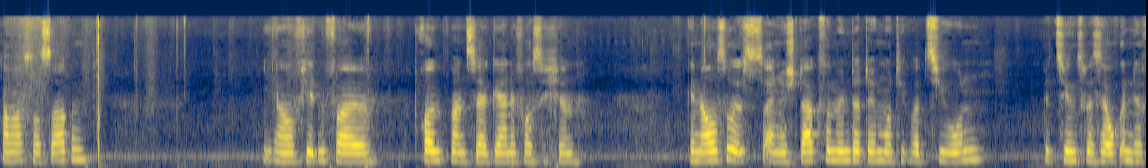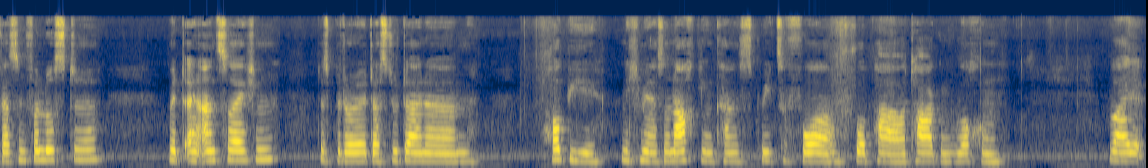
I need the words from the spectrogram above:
Kann man so sagen? Ja, auf jeden Fall träumt man sehr gerne vor sich hin. Genauso ist eine stark verminderte Motivation bzw. auch Interessenverluste mit ein Anzeichen, das bedeutet, dass du deinem Hobby nicht mehr so nachgehen kannst wie zuvor, vor ein paar Tagen, Wochen. Weil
